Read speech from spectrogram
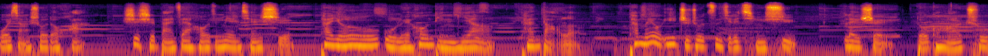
我想说的话。”事实摆在猴子面前时，他犹如五雷轰顶一样瘫倒了。他没有抑制住自己的情绪，泪水夺眶而出。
